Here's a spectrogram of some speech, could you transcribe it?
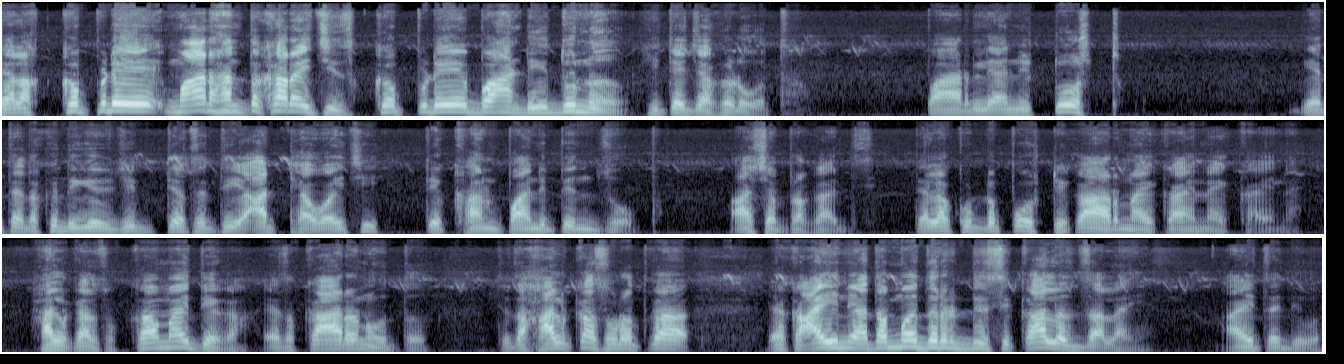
त्याला कपडे मारहाण तर करायचीच. कपडे भांडी धुणं ही त्याच्याकडं होतं. पार्ले आणि टोस्ट. येत्या कधी घ्यायची? त्याचं ती आत ठेवायची. ते खाण पाणी पिन झोप. अशा प्रकारची. त्याला कुठं पौष्टिक आहार नाही काय नाही काय नाही. हलका सुख का माहिती आहे का? याचं कारण होतं. त्याचा हलका सुरुवात का एका आईने आता मदर डेसी कालच झाला आहे. आईचा दिवस.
